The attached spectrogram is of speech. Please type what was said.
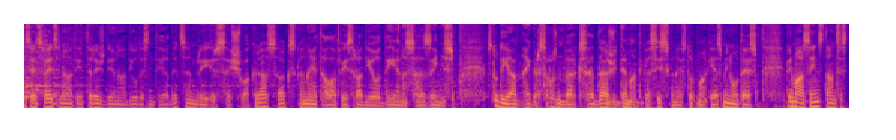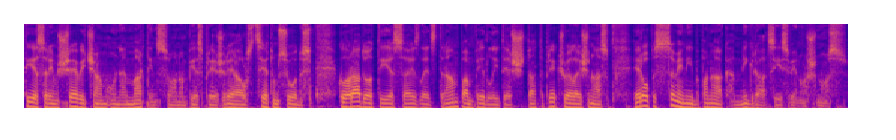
Esiet sveicināti trešdienā, 20. decembrī, ir 6. vakarā, sāk skanēt Latvijas radio dienas ziņas. Studijā Egars Rozenbergs daži temati, kas izskanēs turpmākajās minūtēs. Pirmās instances tiesa Rimševičam un Martinsonam piespriež reālus cietumsodus. Kolorādo tiesa aizliedz Trumpam piedalīties štata priekšvēlēšanās. Eiropas Savienība panāk migrācijas vienošanos.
